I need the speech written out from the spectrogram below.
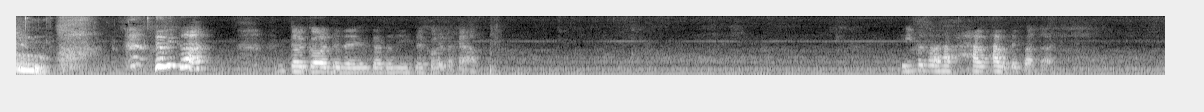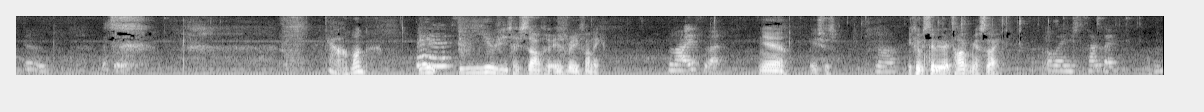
We got. Don't go under there. We got underneath the boy back out. He does have have have, have a big butt though. He does. Come on. He, he usually takes after it. It's really funny. Like yesterday. Yeah, but he's just. No. He could still be a bit tired from yesterday. Oh, where you should Saturday.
